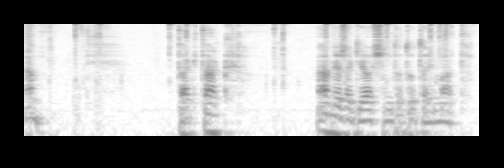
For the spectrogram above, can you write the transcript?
No. Tak, tak. A wiesz, jak G8 to tutaj mat.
